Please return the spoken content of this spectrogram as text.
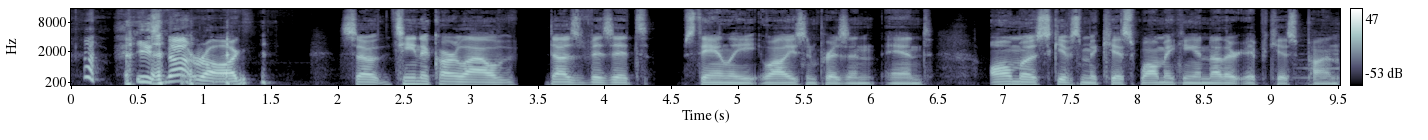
He's not wrong. So Tina Carlyle does visit Stanley while he's in prison and almost gives him a kiss while making another ip kiss pun.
